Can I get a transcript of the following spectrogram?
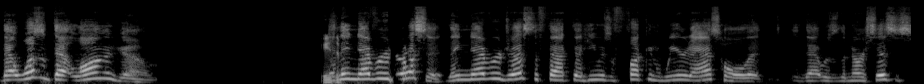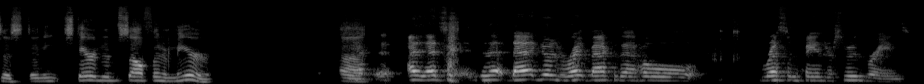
That wasn't that long ago. He's and a, they never address it. They never address the fact that he was a fucking weird asshole that that was the narcissist, and he stared at himself in a mirror. Uh, I, that's that. That goes right back to that whole wrestling fans are smooth brains,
